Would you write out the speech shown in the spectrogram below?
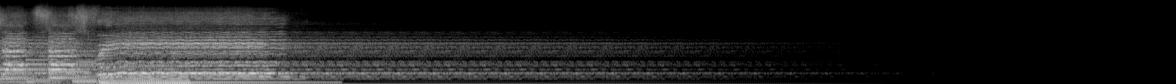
sets us free.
